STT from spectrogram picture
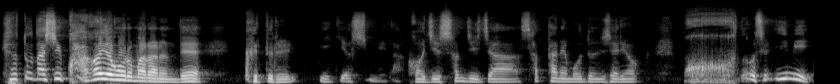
그래서 또다시 과거형으로 말하는데 그들을 이겼습니다. 거짓 선지자, 사탄의 모든 세력, 모든 것을 이미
